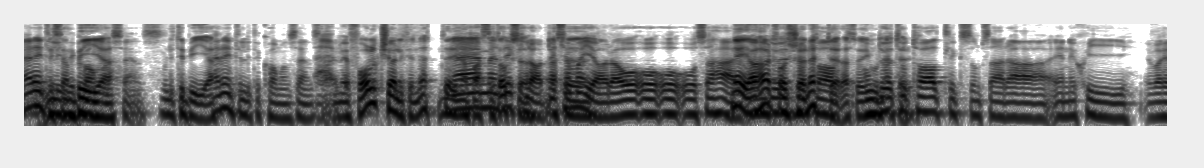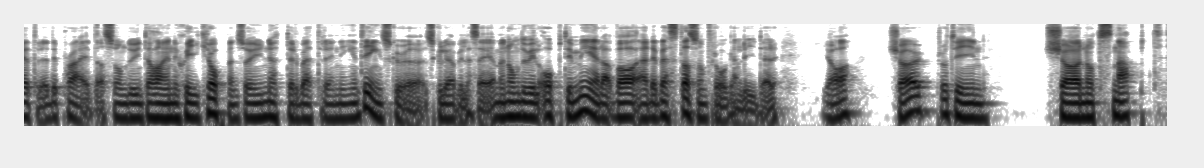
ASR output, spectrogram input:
Är det inte lite bia. common sense? Lite bia. Är det inte lite common sense? Nej men folk kör lite nötter i det här Nej passet men det är också. klart, det Alltså, kan man göra och, och, och, och så här. Nej, jag har hört folk köra nötter, alltså Om du är totalt liksom så här, äh, energi, vad heter det, deprived, alltså om du inte har energi i kroppen så är ju nötter bättre än ingenting skulle, skulle jag vilja säga. Men om du vill optimera, vad är det bästa som frågan lyder? Ja, kör protein, kör något snabbt,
